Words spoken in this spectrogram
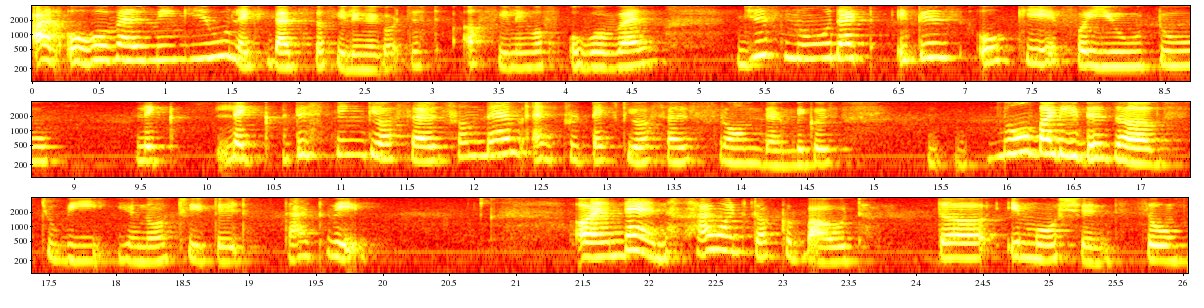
are overwhelming you like that's the feeling i got just a feeling of overwhelm just know that it is okay for you to like like distinct yourself from them and protect yourself from them because nobody deserves to be you know treated that way. Oh, and then i want to talk about the emotions. So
